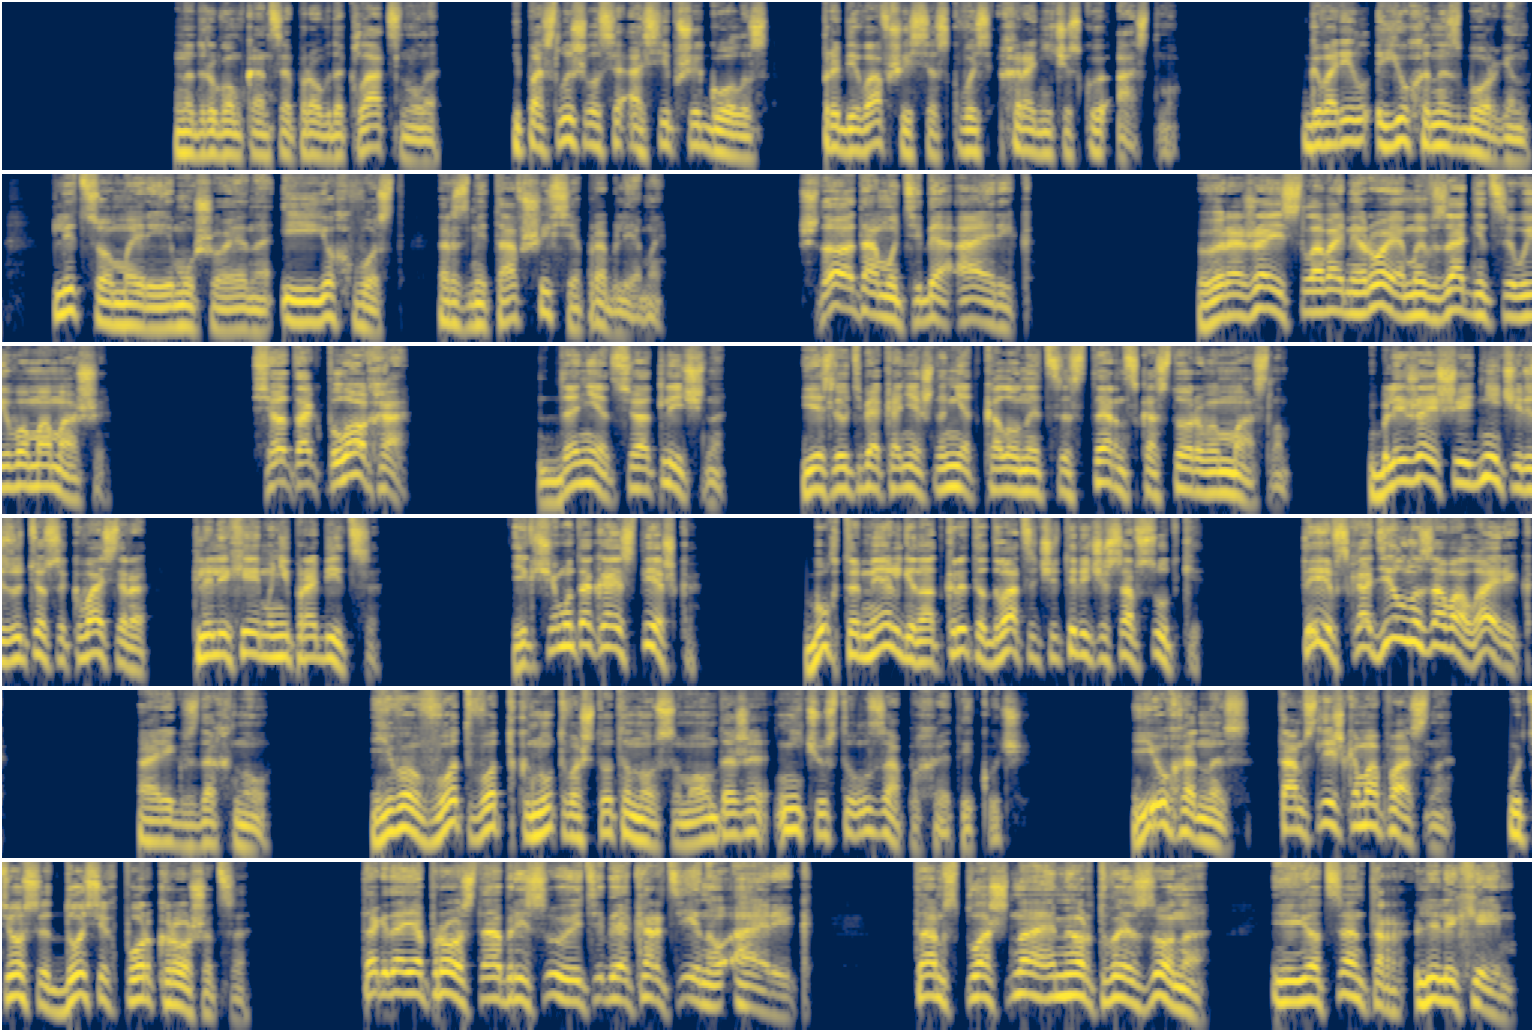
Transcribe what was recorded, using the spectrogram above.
На другом конце провода клацнуло, и послышался осипший голос, пробивавшийся сквозь хроническую астму. Говорил Юханес Борген, лицо мэрии Мушуэна и ее хвост, разметавший все проблемы. «Что там у тебя, Айрик?» Выражаясь словами Роя, мы в заднице у его мамаши. «Все так плохо?» «Да нет, все отлично. Если у тебя, конечно, нет колонны цистерн с касторовым маслом. В ближайшие дни через утесы Квасера к Лилихейму не пробиться. И к чему такая спешка? Бухта Мельген открыта 24 часа в сутки. Ты всходил на завал, Айрик?» Айрик вздохнул. Его вот-вот ткнут во что-то носом, а он даже не чувствовал запаха этой кучи. «Юханнес, там слишком опасно. Утесы до сих пор крошатся». «Тогда я просто обрисую тебе картину, Айрик. Там сплошная мертвая зона, и ее центр — Лилихейм».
